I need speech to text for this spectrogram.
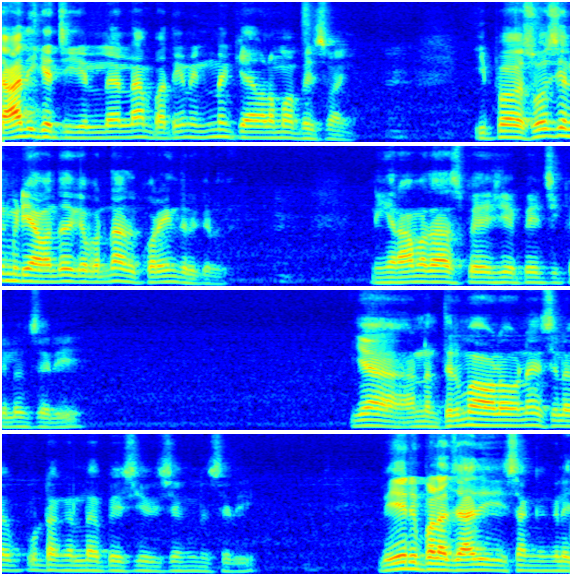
ஜாதி கட்சிகள்லாம் பார்த்தீங்கன்னா இன்னும் கேவலமாக பேசுவாங்க. இப்போ சோஷியல் மீடியா வந்ததுக்கப்புறம் தான் அது குறைந்திருக்கிறது. நீங்கள் ராமதாஸ் பேசிய பேச்சுக்களும் சரி. ஏன் அண்ணன் திருமாவளவனே சில கூட்டங்களில் பேசிய விஷயங்களும் சரி. வேறு பல ஜாதி சங்கங்களை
